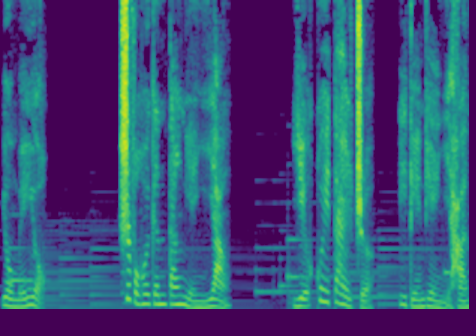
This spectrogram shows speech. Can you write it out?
有没有？是否会跟当年一样，也会带着一点点遗憾？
